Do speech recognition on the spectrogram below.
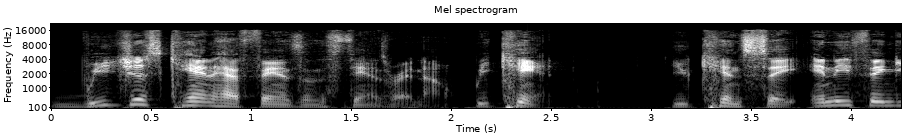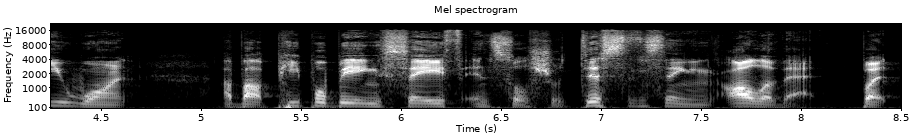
We just can't have fans in the stands right now. We can't. You can say anything you want about people being safe and social distancing and all of that. But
